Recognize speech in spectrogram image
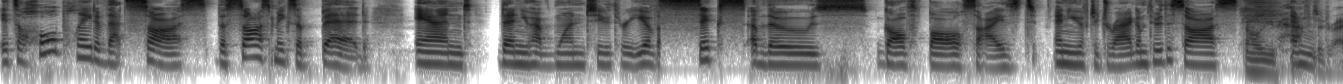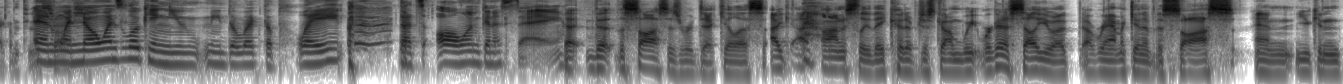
it's a whole plate of that sauce. The sauce makes a bed, and then you have one, two, three. You have six of those golf ball sized, and you have to drag them through the sauce. Oh, you have And- to drag them through. And the when no one's looking, you need to lick the plate. That's all I'm gonna say. Uh, the the sauce is ridiculous. I, I honestly, they could have just gone. We, we're going to sell you a, a ramekin of this sauce, and you can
